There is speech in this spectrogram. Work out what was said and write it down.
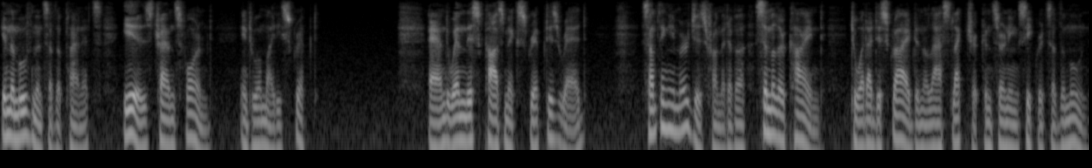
in the movements of the planets, is transformed into a mighty script. And when this cosmic script is read, something emerges from it of a similar kind to what I described in the last lecture concerning secrets of the moon.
